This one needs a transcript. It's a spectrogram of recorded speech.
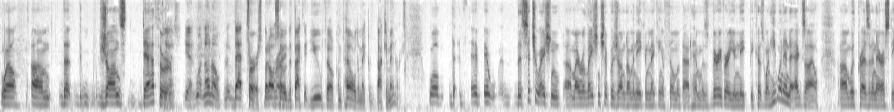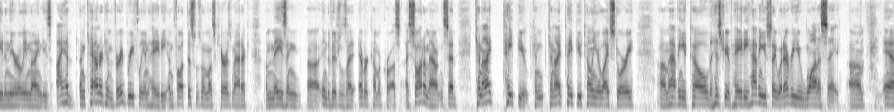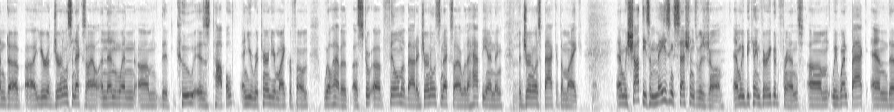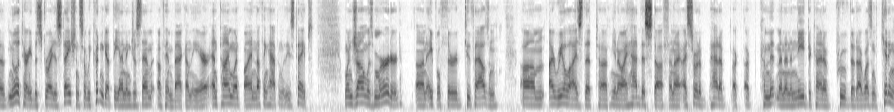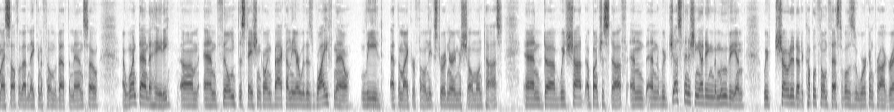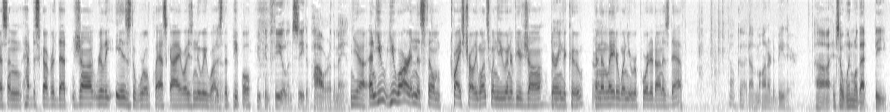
Well, um, the, the Jean's death, or yes. Yeah. Well, no, no, that first, but also Right. the fact that you felt compelled to make a documentary. Well, the, it, it, the situation, uh, my relationship with Jean Dominique and making a film about him was very, very unique because when he went into exile um, with President Aristide in the early 90s, I had encountered him very briefly in Haiti and thought this was one of the most charismatic, amazing uh, individuals I'd ever come across. I sought him out and said, Can I tape you? Can, can I tape you telling your life story? Um, having you tell the history of Haiti, having you say whatever you want to say. Um, and uh, uh, you're a journalist in exile, and then when um, the coup is toppled and you return to your microphone, we'll have a, a, sto- a film about a journalist in exile with a happy ending, the journalist back at the mic. And we shot these amazing sessions with Jean, and we became very good friends. Um, we went back, and the military destroyed his station, so we couldn't get the ending just then of him back on the air. And time went by, and nothing happened with these tapes. When John was murdered on April 3rd, 2000, um, I realized that uh, you know I had this stuff, and I, I sort of had a, a, a commitment and a need to kind of prove that I wasn't kidding myself about making a film about the man. So I went down to Haiti um, and filmed the station going back on the air with his wife now lead at the microphone, the extraordinary Michelle Montas, and uh, we shot a bunch of stuff, and and we're just finishing editing the movie, and we've showed it at a couple of film festivals as a work in progress, and have discovered that Jean really is the world class guy I always knew he was. That people. You can feel and see the power of the man. Yeah, and you you are in this film twice, Charlie. Once when you interviewed Jean during the coup, Right. and then later when you reported on his death. Oh, good. I'm honored to be there. Uh, and so, when will that be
